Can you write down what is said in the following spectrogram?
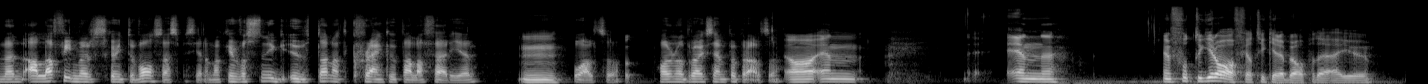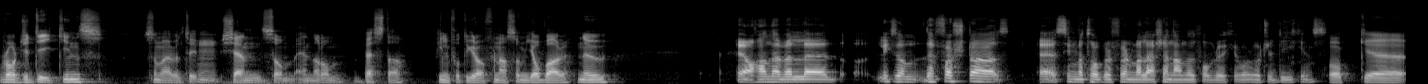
Men alla filmer ska ju inte vara så här speciella. Man kan ju vara snygg utan att cranka upp alla färger mm, och allt så. Har du några bra exempel på det alltså? Ja, en, en, en fotograf jag tycker är bra på det är ju Roger Deakins. Som är väl typ känd som en av de bästa filmfotograferna som jobbar nu. Ja, han är väl eh, liksom den första eh, cinematografen man lär sig namnet på brukar vara Roger Deakins. Och eh,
